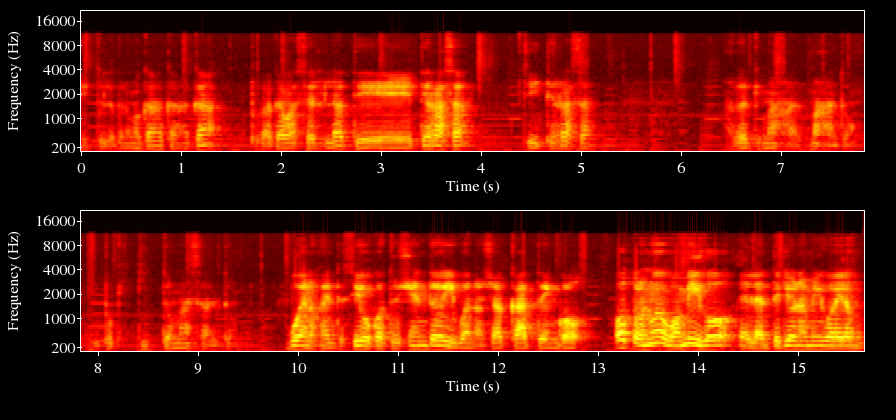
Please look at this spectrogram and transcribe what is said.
esto le ponemos acá, acá, acá. Porque acá va a ser la terraza. Sí, terraza. A ver qué más, más alto. Un poquitito más alto. Bueno gente, sigo construyendo y bueno, ya acá tengo otro nuevo amigo. El anterior amigo era un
